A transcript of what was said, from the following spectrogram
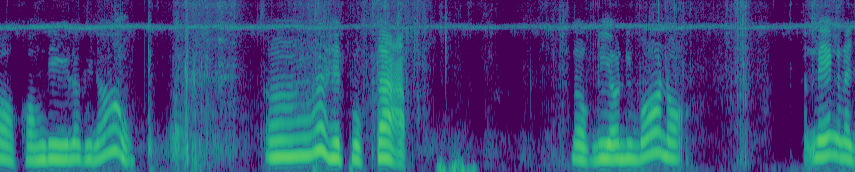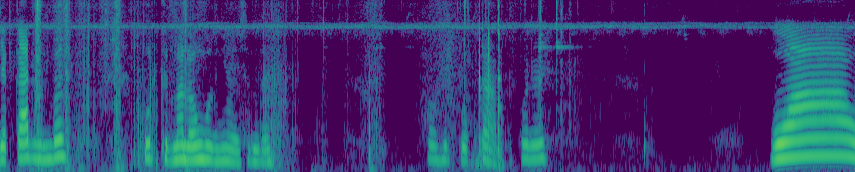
พ่อของดีแล้วพี่น้องเออเห็ดปลูกตาบ ดอกเดียวนี่บ่เนาะอันแมงอันน่าจะกัดมันเบิ่งพุดขึ้นมาลองเบิ่งใหญ่สำเร็จพอเห็ดปลูกตาบคนเลยว้าว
